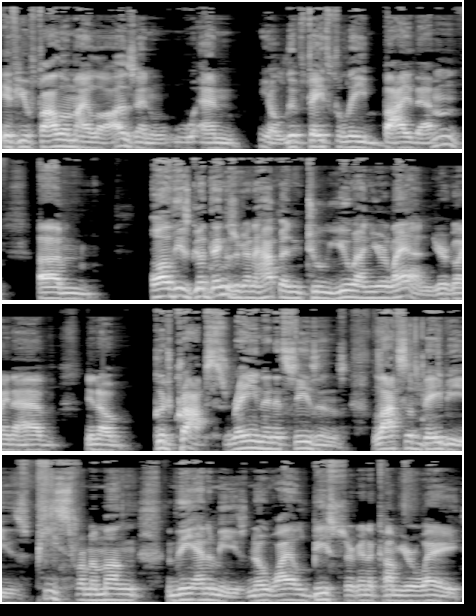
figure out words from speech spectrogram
If you follow my laws and and you know live faithfully by them, um, all these good things are going to happen to you and your land. You're going to have, you know, good crops, rain in its seasons, lots of babies, peace from among the enemies. No wild beasts are going to come your way.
